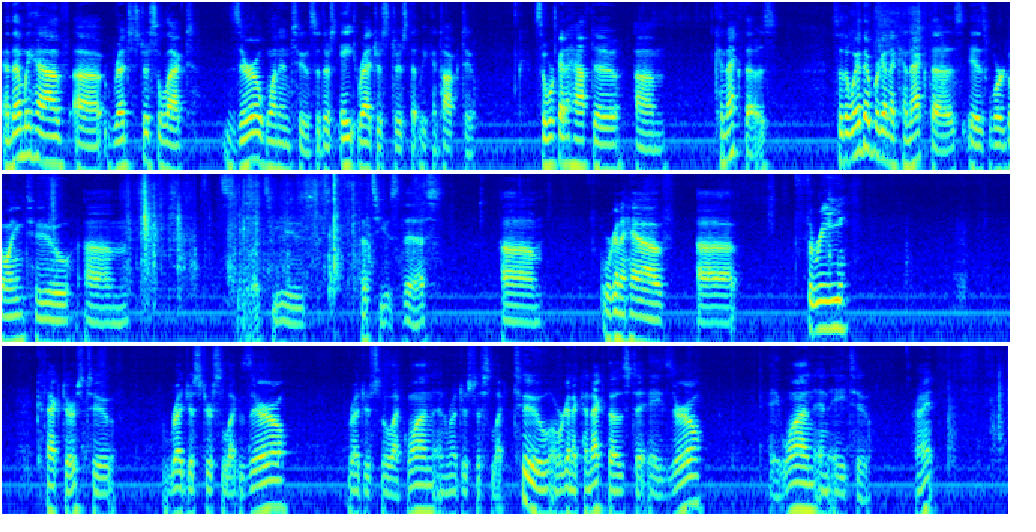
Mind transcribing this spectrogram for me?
And then we have uh, register select 0, 1, and 2. So there's eight registers that we can talk to. So we're going to have to um, connect those. So the way that we're going to connect those is we're going to um, let's see, let's use let's use this. Um, we're going to have uh, three connectors to register select 0, register select 1, and register select 2, and we're going to connect those to A0, A1, and A2. Right?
